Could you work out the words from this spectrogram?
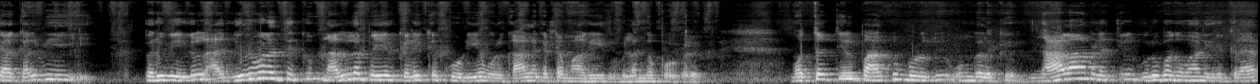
க கல்வி பெறுவீர்கள். அது நிறுவனத்துக்கும் நல்ல பெயர் கிடைக்கக்கூடிய ஒரு காலகட்டமாக இது விளங்கப் போகிறது. மொத்தத்தில் பார்க்கும் பொழுது உங்களுக்கு நாலாம் இடத்தில் குரு பகவான் இருக்கிறார்.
